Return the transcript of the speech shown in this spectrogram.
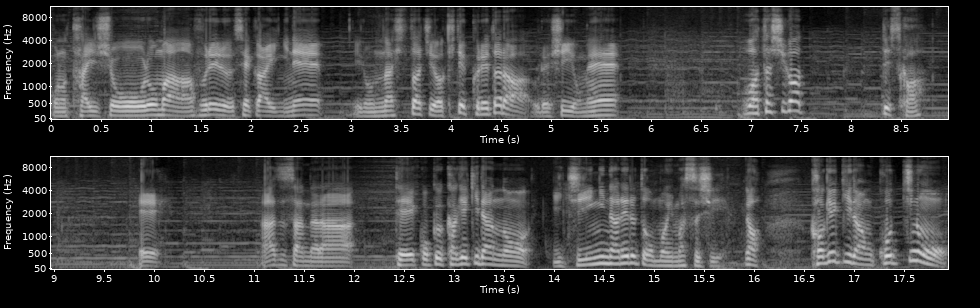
この大正ロマンあふれる世界にね、いろんな人たちが来てくれたら嬉しいよね。私が、ですか？ええ。あずさんなら、帝国歌劇団の一員になれると思いますし、あ、歌劇団こっちの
